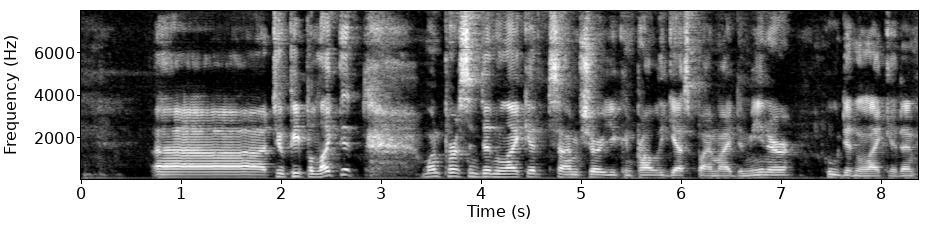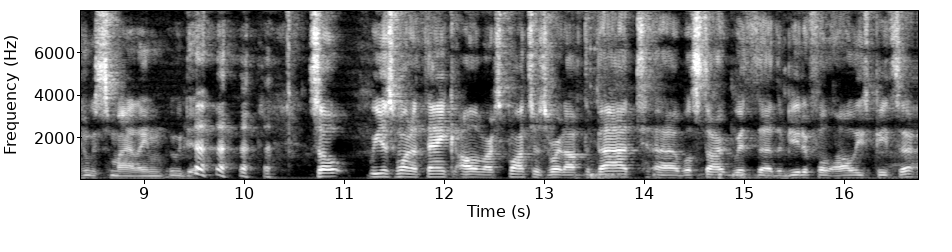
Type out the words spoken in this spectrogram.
Uh, two people liked it. One person didn't like it. I'm sure you can probably guess by my demeanor who didn't like it and who's smiling, who did. so we just want to thank all of our sponsors right off the bat. Uh, we'll start with uh, the beautiful Ollie's Pizza.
